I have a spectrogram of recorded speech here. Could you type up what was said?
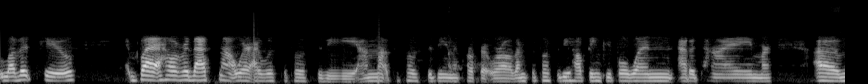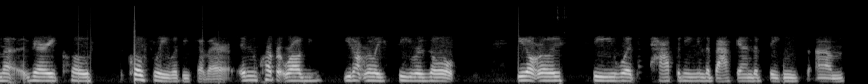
love it too. But however, that's not where I was supposed to be. I'm not supposed to be in the corporate world. I'm supposed to be helping people one at a time or um, very close closely with each other. In the corporate world, you don't really see results. You don't really see what's happening in the back end of things. Um,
